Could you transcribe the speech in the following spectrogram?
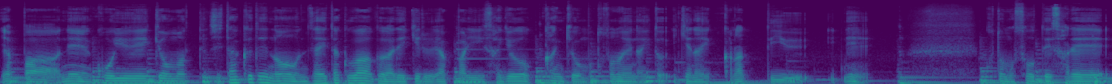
やっぱねこういう影響もあって自宅での在宅ワークができるやっぱり作業環境も整えないといけないかなっていうねことも想定され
